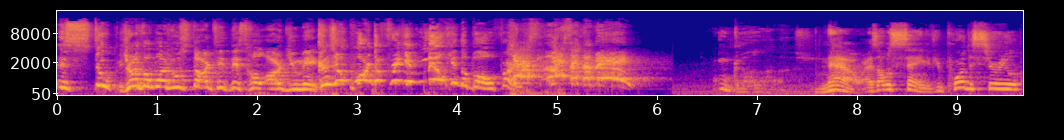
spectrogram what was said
is stupid. You're the one who started this whole argument. Because you poured the freaking milk in the bowl first. Just listen to me. Gosh. Now, as I was saying, if you pour the cereal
